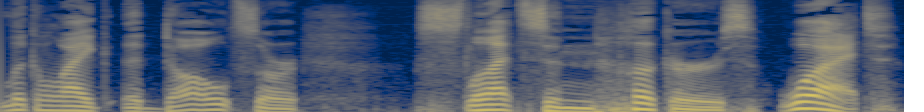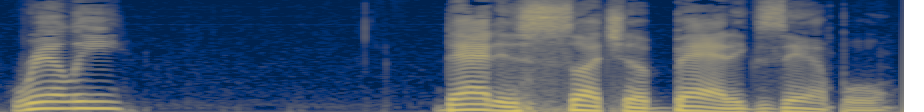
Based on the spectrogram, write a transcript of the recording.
looking like adults or sluts and hookers. What? Really? That is such a bad example.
